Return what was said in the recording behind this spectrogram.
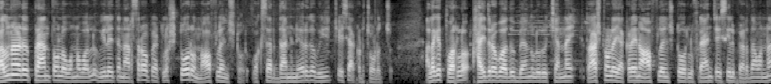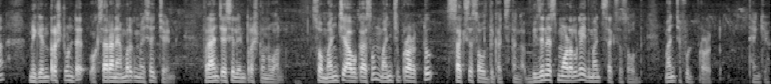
పల్నాడు ప్రాంతంలో ఉన్నవాళ్ళు వీలైతే నరసరావుపేటలో స్టోర్ ఉంది ఆఫ్లైన్ స్టోర్ ఒకసారి దాన్ని నేరుగా విజిట్ చేసి అక్కడ చూడొచ్చు. అలాగే త్వరలో హైదరాబాదు బెంగళూరు చెన్నై రాష్ట్రంలో ఎక్కడైనా ఆఫ్లైన్ స్టోర్లు ఫ్రాంచైజీలు పెడదామన్నా మీకు ఇంట్రెస్ట్ ఉంటే ఒకసారి ఆ నెంబర్కి మెసేజ్ చేయండి. ఫ్రాంచైజీలు ఇంట్రెస్ట్ ఉన్నవాళ్ళు సో మంచి అవకాశం మంచి ప్రోడక్ట్ సక్సెస్ అవుద్ది ఖచ్చితంగా. బిజినెస్ మోడల్గా ఇది మంచి సక్సెస్ అవుద్ది. మంచి ఫుడ్ ప్రోడక్ట్. థ్యాంక్ యూ.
